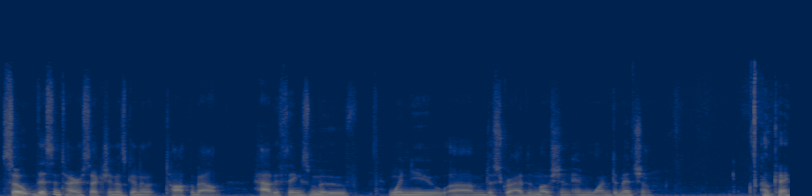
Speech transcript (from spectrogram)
So this entire section is going to talk about how do things move when you um, describe the motion in one dimension. Okay,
